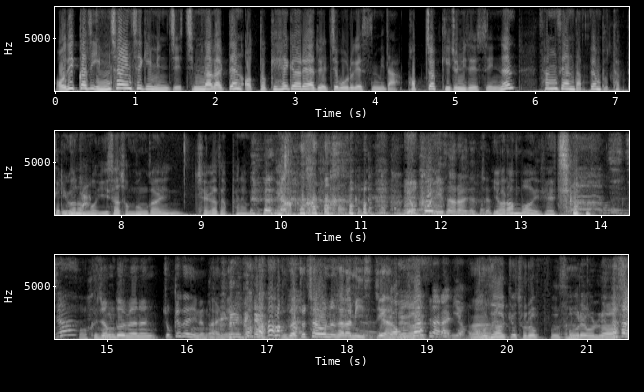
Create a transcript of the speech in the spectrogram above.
어디까지 임차인 책임인지 집 나갈 땐 어떻게 해결해야 될지 모르겠습니다. 법적 기준이 될 수 있는 상세한 답변 부탁드립니다. 이거는 뭐 이사 전문가인 제가 답변하면 되겠네요. 몇 번 이사를 하셨죠? 11번이 됐죠. 진짜? 그 정도면은 쫓겨다니는 거 아니에요? 누가 쫓아오는 사람이 있지 않아요? 영박살 아니요? 고등학교 졸업 후 서울에 올라와서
